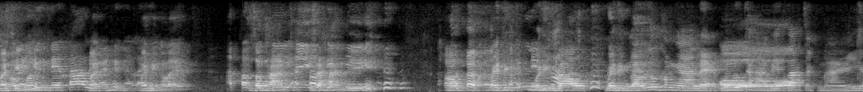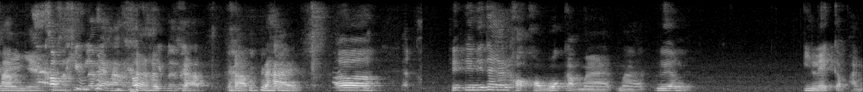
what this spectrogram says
หมายถึงหมายถึง Data หรือหมายถึงอะไรหมายถึงอะไรอะตอมสถานที่อะตอมสถานที่ดีเอาหมายถึงหมายถึงเราหมายถึงเราต้องทำงานแหละไม่รู้จะหา Data จากไหนคอะไรรับเงี้ยเข้าคลิปเลยไหมครับเข้าคลิปเลยไหมคครัรับบครับได้เออทีทีนี้ถ้างั้นขอขอวกกลับมามาเรื่องอีเล็กกับพัน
